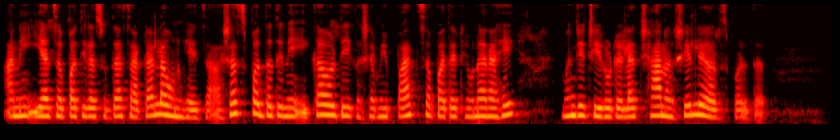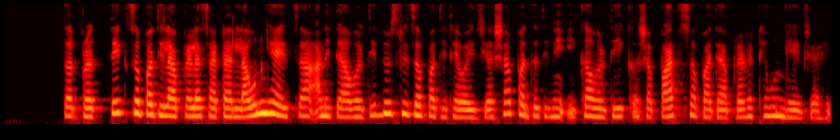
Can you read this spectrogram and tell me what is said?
आणि या चपातीला सुद्धा साठा लावून घ्यायचा. अशाच पद्धतीने एकावरती एक अशा मी पाच चपात्या ठेवणार आहे. म्हणजे चिरोटेला छान असे लेअर्स पडतात. तर प्रत्येक चपातीला आपल्याला साठा लावून घ्यायचा आणि त्यावरती दुसरी चपाती ठेवायची. अशा पद्धतीने एकावरती एक अशा पाच चपात्या आपल्याला ठेवून घ्यायच्या आहेत.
